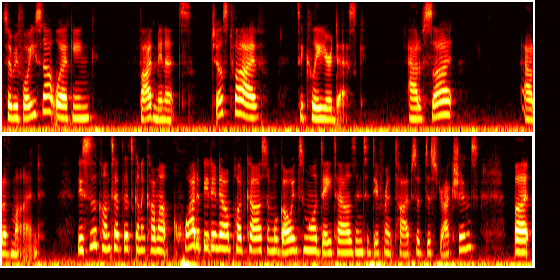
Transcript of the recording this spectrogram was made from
So before you start working, five minutes, just five, to clear your desk out of sight, out of mind. This is a concept that's going to come up quite a bit in our podcast, and we'll go into more details into different types of distractions. But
